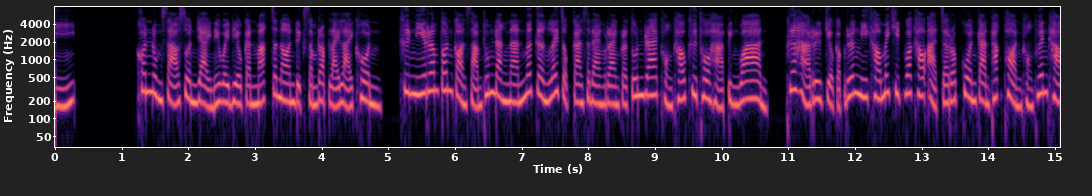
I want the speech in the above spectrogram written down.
นี้คนหนุ่มสาวส่วนใหญ่ในวัยเดียวกันมักจะนอนดึกสำหรับหลาย ๆ คน คืนนี้เริ่มต้นก่อนสามทุ่มดังนั้น เมื่อเกิงเล่ยจบการแสดงแรงกระตุ้นแรกของเขาคือโทรหาปิงว่าน เพื่อหารือเกี่ยวกับเรื่องนี้เขาไม่คิดว่าเขาอาจจะรบกวนการพักผ่อนของเพื่อนเขา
